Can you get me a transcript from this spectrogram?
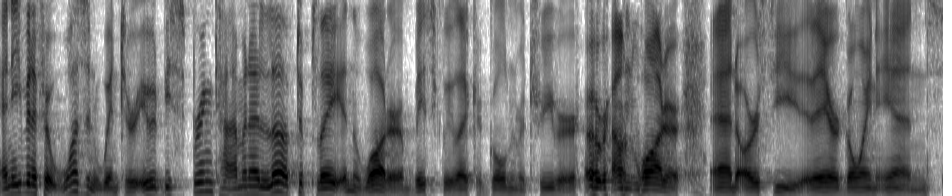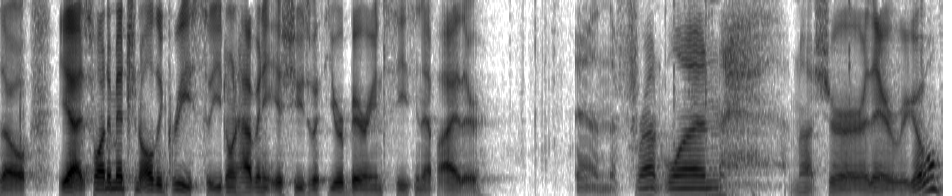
And even if it was wasn't winter, it would be springtime, and I love to play in the water. I'm basically like a golden retriever around water, and RC, they are going in. So, yeah, I just wanted to mention all the grease so you don't have any issues with your bearings seizing up either. And the front one, I'm not sure. There we go.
